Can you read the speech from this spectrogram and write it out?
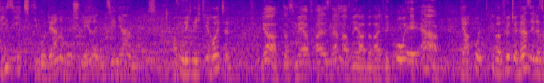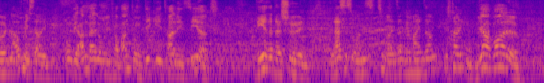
Wie sieht die moderne Hochschullehre in zehn Jahren aus? Hoffentlich nicht wie heute. Ja, dass mehr freies Lernmaterial bereit liegt. OER. Ja, und überfüllte Hörsäle sollten auch nicht sein. Und die Anmeldung und die Verwandlung digitalisiert. Wäre das schön. Lass es uns gemeinsam, gemeinsam gestalten. Jawohl!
